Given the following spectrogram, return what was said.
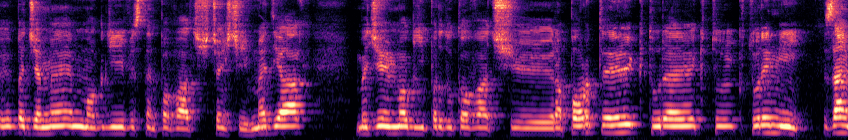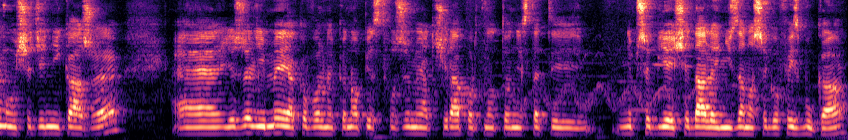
y, będziemy mogli występować częściej w mediach, będziemy mogli produkować y, raporty, które, któ- którymi zajmą się dziennikarze. E, Jeżeli my jako Wolne Konopie stworzymy jakiś raport, no to niestety nie przebije się dalej niż za naszego Facebooka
